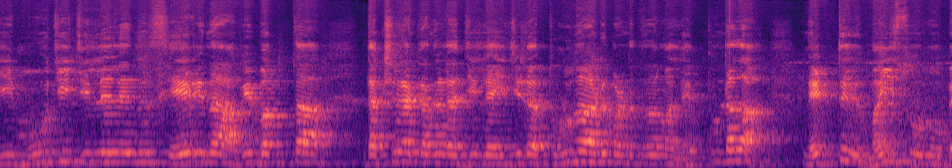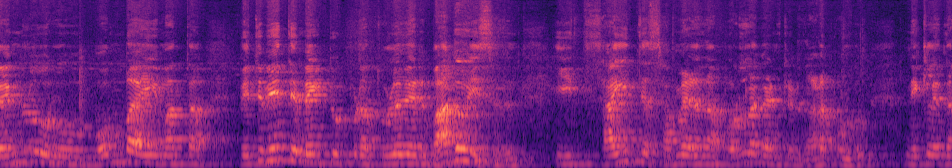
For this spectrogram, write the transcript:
ಈ ಮೂಜಿ ಜಿಲ್ಲೆಯಲ್ಲಿ ಸೇರಿದ ಅವಿಭಕ್ತ ದಕ್ಷಿಣ ಕನ್ನಡ ಜಿಲ್ಲೆ ಇಜಿಡ ತುಳುನಾಡು ಬಣ್ಣದ ನಮ್ಮ ಲೆಪ್ಪುಂಡಲ ನೆಟ್ಟು ಮೈಸೂರು, ಬೆಂಗಳೂರು, ಬೊಂಬೈ ಮತ್ತು ಬೇತೆ ಬೆಂಟುಪ್ಪುಡ ತುಳುವೇರು ಭಾಗವಹಿಸಿದ್ರು. ಈ ಸಾಹಿತ್ಯ ಸಮ್ಮೇಳನ ಪೊರ್ಲಗಂಟು ನಡಪುಂಡು ನಿಕ್ಲೆನ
